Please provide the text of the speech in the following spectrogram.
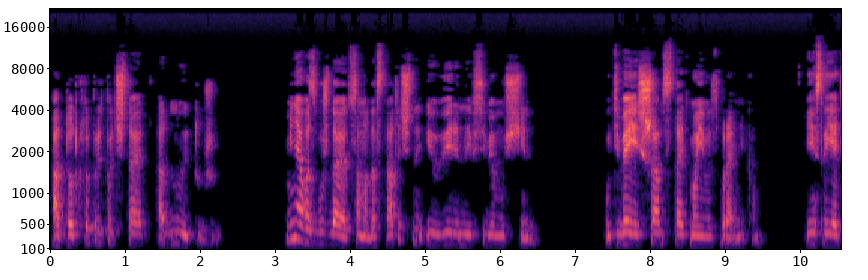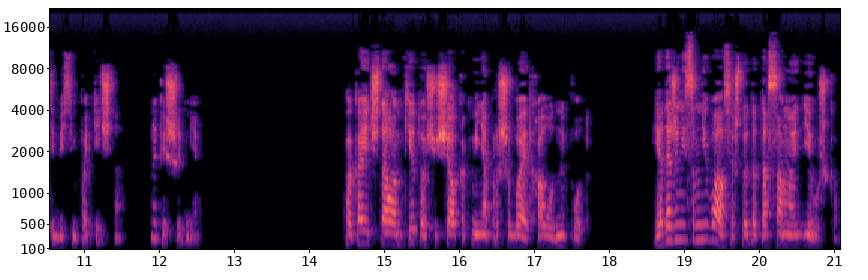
а тот, кто предпочитает одну и ту же. Меня возбуждают самодостаточные и уверенные в себе мужчины. У тебя есть шанс стать моим избранником. Если я тебе симпатична, напиши мне. Пока я читал анкету, ощущал, как меня прошибает холодный пот. Я даже не сомневался, что это та самая девушка.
